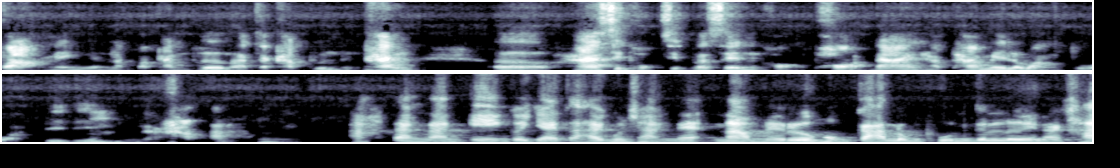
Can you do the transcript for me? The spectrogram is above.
ฝากในเงินหลักประกันเพิ่มอาจจะขาดทุนถึงขั้นเอ่อ50-60%ของพอร์ตได้ครับ ถ้าไม่ระวังตัวดีๆนะครับอะดังนั้นเองก็อยากจะให้คุณฉางแนะนำในเรื่องของการลงทุนกันเลยนะคะ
